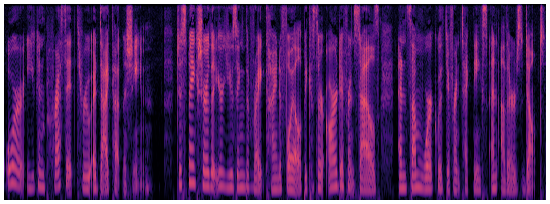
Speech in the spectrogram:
or you can press it through a die cut machine. Just make sure that you're using the right kind of foil because there are different styles and some work with different techniques and others don't.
